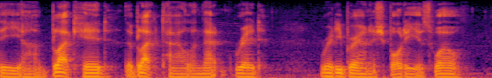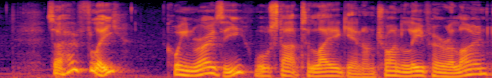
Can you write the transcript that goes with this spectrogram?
the uh, black head, the black tail, and that red, reddy brownish body as well. So, hopefully, Queen Rosie will start to lay again. I'm trying to leave her alone.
